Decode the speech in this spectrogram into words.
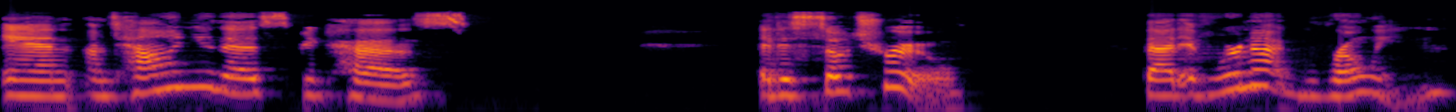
And I'm telling you this because it is so true that if we're not growing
